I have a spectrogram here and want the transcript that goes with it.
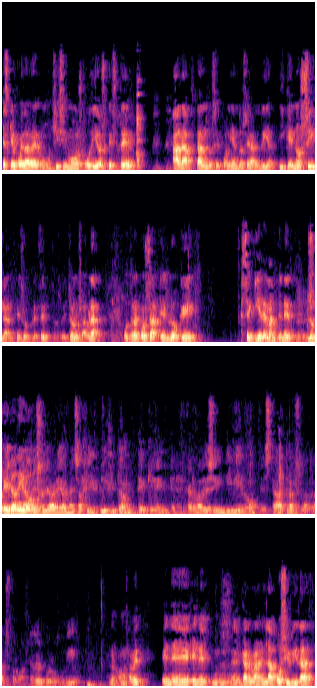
es que puede haber muchísimos judíos que estén adaptándose, poniéndose al día y que no sigan esos preceptos. De hecho, lo sabrá. Otra cosa es lo que se quiere mantener. Pero Lo que yo digo, Eso llevaría el mensaje implícito de que en el karma de ese individuo está tras la transformación del pueblo judío. no, vamos a ver, en, eh, en el, en el karma, en la posibilidad,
